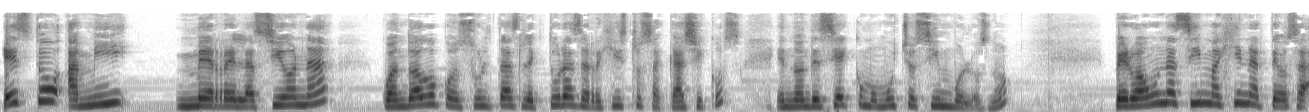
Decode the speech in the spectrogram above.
Esto a mí me relaciona cuando hago consultas, lecturas de registros akáshicos, en donde sí hay como muchos símbolos, ¿no? Pero aún así, imagínate, o sea,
